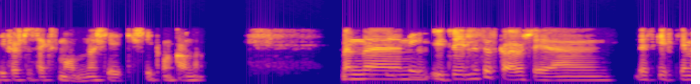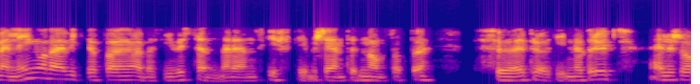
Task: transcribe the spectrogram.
de første seks månedene slik, slik man kan. Men eh, utvidelse skal jo skje ved skriftlig melding, og det er viktig at arbeidsgiver sender den skriftlige beskjeden til den ansatte før prøvetiden løper ut. Eller så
